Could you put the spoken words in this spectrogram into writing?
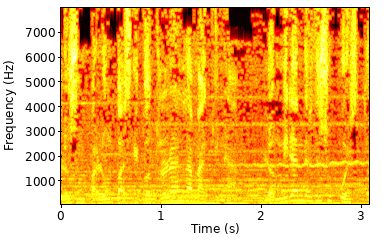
Los umpalumpas que controlan la máquina lo miran desde su puesto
